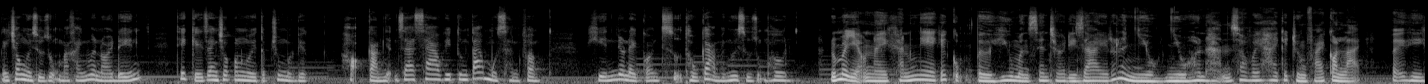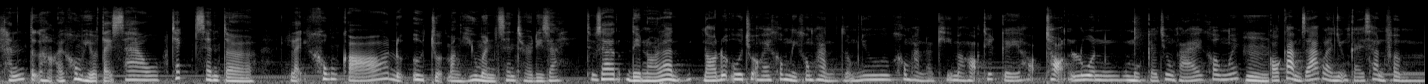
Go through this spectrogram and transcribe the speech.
cái cho người sử dụng mà khánh vừa nói đến, thiết kế dành cho con người tập trung vào việc họ cảm nhận ra sao khi tương tác một sản phẩm khiến điều này có sự thấu cảm với người sử dụng hơn. Đúng là dạo này khánh nghe cái cụm từ human centered design rất là nhiều nhiều hơn hẳn so với hai cái trường phái còn lại. Vậy thì khánh tự hỏi không hiểu tại sao tech center lại không có được ưu chuộng bằng human centered design? Thực ra để nói là nó được ưa chuộng hay không thì không hẳn giống như không hẳn là khi mà họ thiết kế họ chọn luôn một cái trường phái hay không ấy Ừ. có cảm giác là những cái sản phẩm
